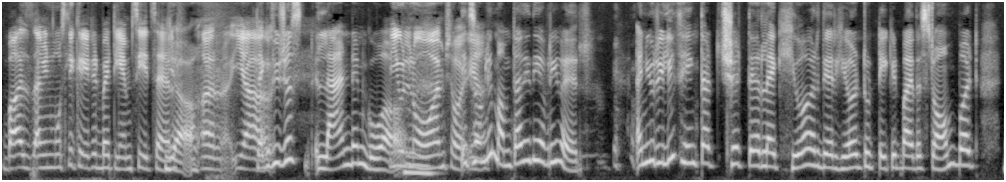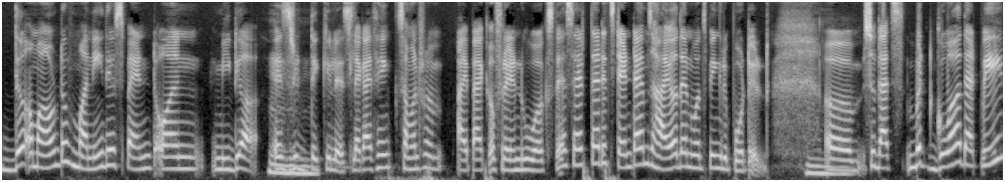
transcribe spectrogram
buzz. I mean, mostly created by TMC itself. Yeah. Or, yeah. like, if you just land in Goa, you'll know, I'm sure. it's yeah. only Mamta Didi everywhere. and you really think that shit, they're like here, they're here to take it by the storm. But the amount of money they've spent on media is Mhm. ridiculous. Like, I think someone from IPAC, a friend who works there, said that it's 10 times higher than what's being reported. Hmm. Um, so that's, but Goa that way,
